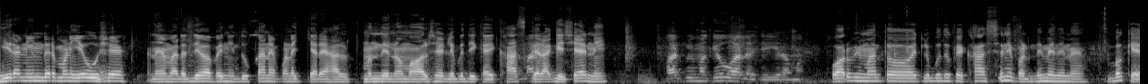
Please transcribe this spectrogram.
હીરાની અંદર પણ એવું છે. અને અમારા દેવાભાઈની દુકાને પણ અત્યારે હાલ મંદિરનો માહોલ છે એટલે બધી કાંઈ ખાસ ગરાગી છે નહીં. ફાટવીમાં કેવું હાલે છે હીરામાં? ફોરવીમાં તો એટલું બધું કંઈ ખાસ છે નહીં પણ ધીમે ધીમે બકે.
